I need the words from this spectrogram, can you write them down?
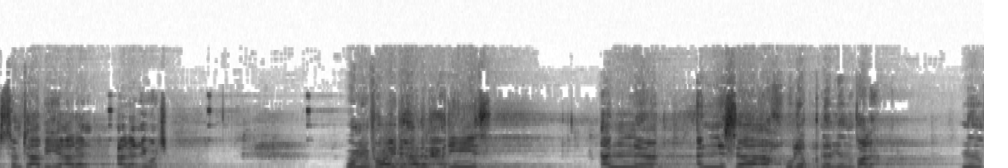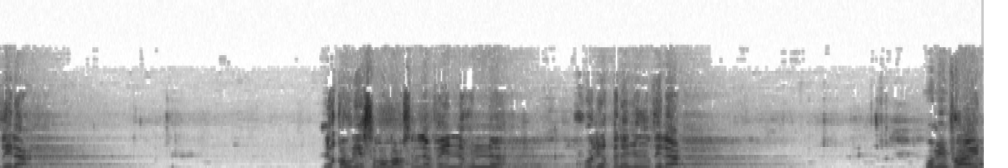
استمتع به على على عوج ومن فوائد هذا الحديث أن النساء خلقن من ضلع من ضلع. لقوله صلى الله عليه وسلم فإنهن خلقن من ضلع. ومن فوائد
